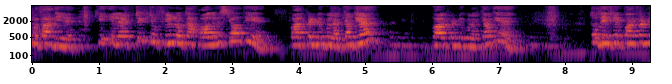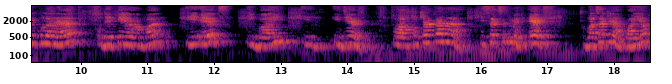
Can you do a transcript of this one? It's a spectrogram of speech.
बता दिए कि इलेक्ट्रिक जो फ़ील्ड होता है ऑलवेज क्या होती है? परपेंडिकुलर क्या होती है? परपेंडिकुलर क्या होती है? तो देखिए परपेंडिकुलर है तो देखिए यहाँ पर E X E Y E Z तो आपको क्या करना है? इस सेक्शन में एक्स तो बचा क्या? वाई और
